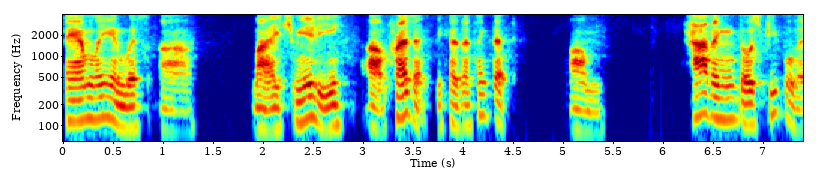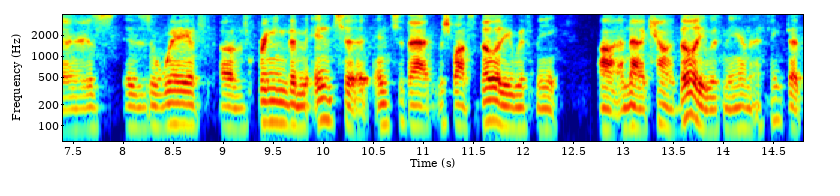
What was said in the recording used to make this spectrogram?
family and with uh, my community uh, present because I think that um, having those people there is is a way of, of bringing them into into that responsibility with me uh, and that accountability with me and I think that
